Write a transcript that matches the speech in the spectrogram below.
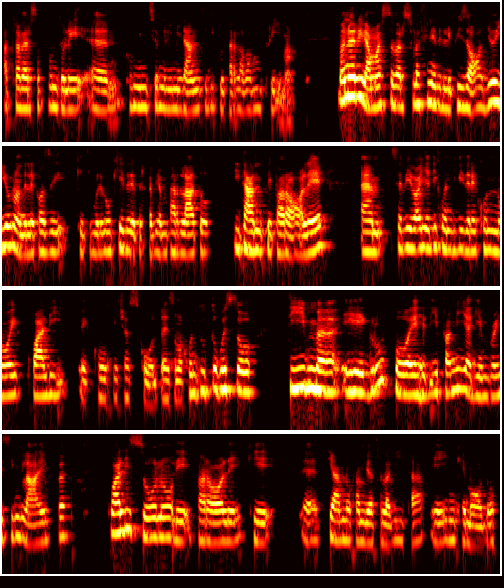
attraverso appunto le, ehm, convinzioni limitanti di cui parlavamo prima. Ma noi arriviamo adesso verso la fine dell'episodio. Io una delle cose che ti volevo chiedere, perché abbiam parlato di tante parole, ehm, se avevi voglia di condividere con noi quali e con chi ci ascolta, insomma, con tutto questo team e gruppo e di famiglia di Embracing Life, quali sono le parole che, ehm, ti hanno cambiato la vita e in che modo?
